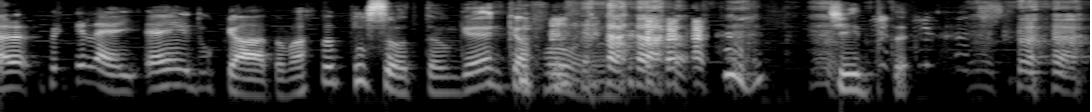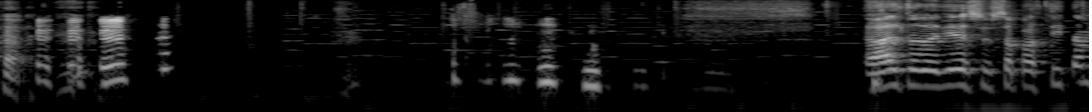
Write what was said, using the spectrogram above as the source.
Allora, perché lei è educato ma sotto sotto è un gran cafone. Cheat. Altro da dire su questa partita?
